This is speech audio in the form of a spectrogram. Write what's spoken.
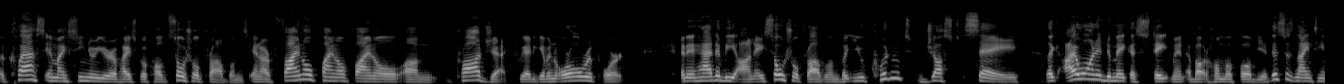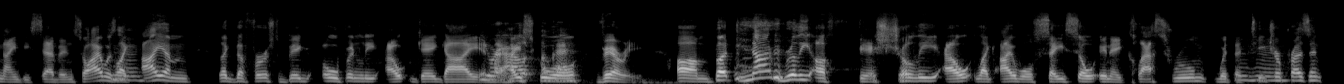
a class in my senior year of high school called Social Problems. In our final, final, final um, project, we had to give an oral report and it had to be on a social problem but you couldn't just say like i wanted to make a statement about homophobia this is 1997 so i was like Mhm. i am like the first big openly out gay guy in You my high out? school Okay. very um but not really officially out like i will say so in a classroom with a teacher Mhm. present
